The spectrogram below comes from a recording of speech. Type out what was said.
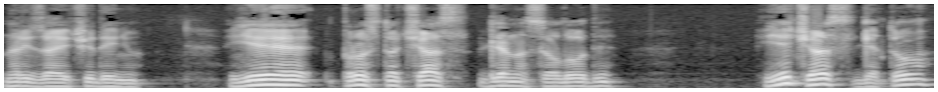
нарізаючи диню. Є просто час для насолоди, є час для того,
